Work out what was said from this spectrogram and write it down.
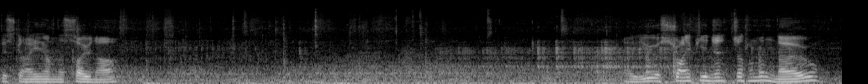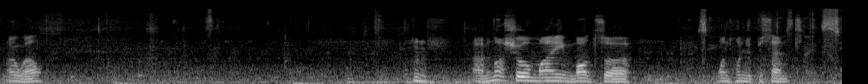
this guy in on the sonar. Are you a stripy gentleman? No. Oh well. Hmm. I'm not sure my mods are 100%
